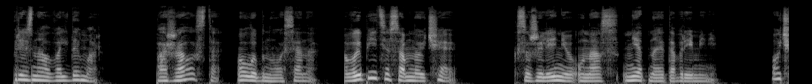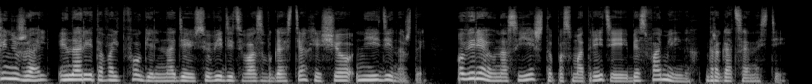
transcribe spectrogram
— признал Вальдемар. «Пожалуйста», — улыбнулась она, — «выпейте со мной чаю». «К сожалению, у нас нет на это времени». «Очень жаль, Инарита Вальдфогель, надеюсь увидеть вас в гостях еще не единожды. Уверяю, у нас есть что посмотреть и без фамильных драгоценностей».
